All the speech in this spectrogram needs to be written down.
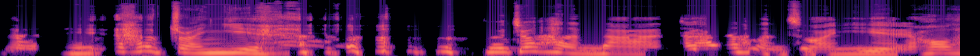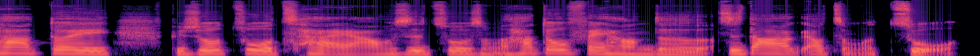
难诶，他专业。对，就很难，但他就很专业。然后他对，比如说做菜啊，或是做什么，他都非常的知道要要怎么做。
